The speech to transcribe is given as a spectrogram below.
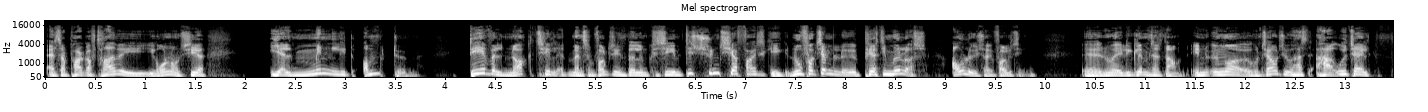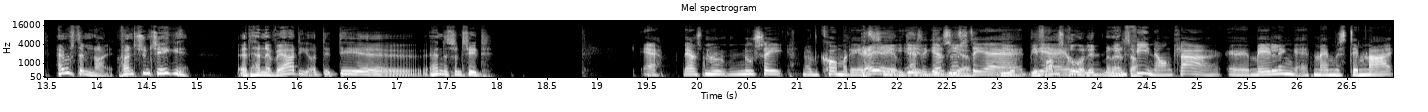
altså paragraf 30 i, i grundloven siger, i almindeligt omdømme. Det er vel nok til, at man som folketingsmedlem kan sige, at det synes jeg faktisk ikke. Nu for eksempel øh, Per Stig Møllers afløser i Folketinget. Øh, nu har jeg lige glemt hans navn. En yngre øh, konservativ har, har udtalt, han vil stemme nej, for han synes ikke, at han er værdig, og det, det, øh, han er sådan set... Ja, lad os nu, nu se, når vi kommer der Ja, ja, til. jamen det- altså, det- jeg vi synes, det er, vi er- vi det er jo lidt, en, men en altså- fin og en klar øh, melding, at man vil stemme nej.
